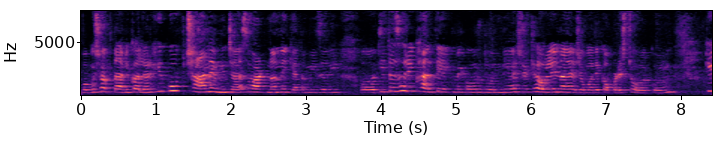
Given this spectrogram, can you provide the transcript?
बघू शकता आणि कलर ही खूप छान आहे. म्हणजे असं वाटणार नाही की आता मी जरी तिथं जरी खालते एकमेकावर दोन्ही असे ठेवले ना ह्याच्यामध्ये कपडे स्टोअर करून की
